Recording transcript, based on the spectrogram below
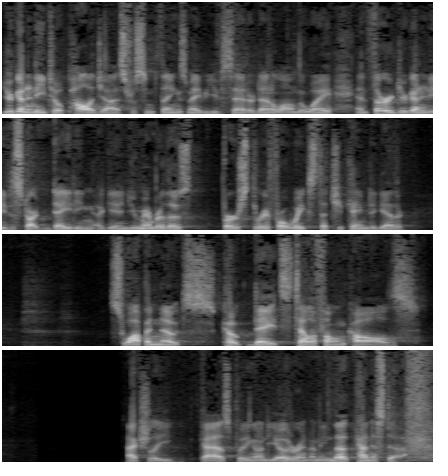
You're going to need to apologize for some things maybe you've said or done along the way. And third, you're going to need to start dating again. You remember those first three or four weeks that you came together? Swapping notes, Coke dates, telephone calls. Actually, guys putting on deodorant. I mean, that kind of stuff.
